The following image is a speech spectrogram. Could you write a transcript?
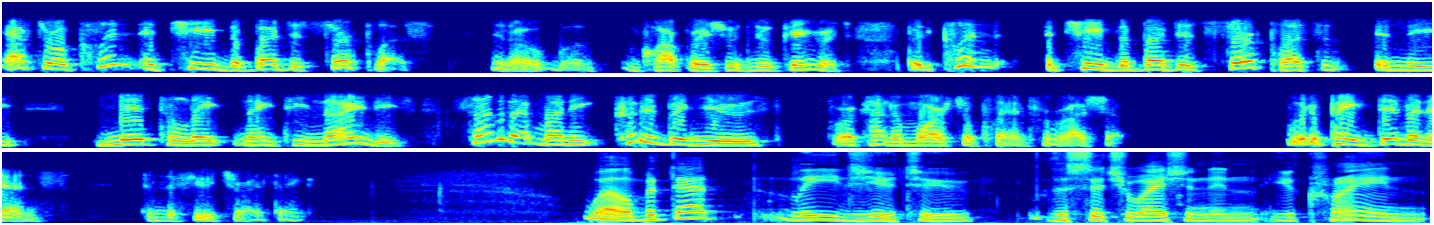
after all, Clinton achieved the budget surplus you know, in cooperation with Newt Gingrich. But Clinton achieved the budget surplus in, in the mid to late 1990s. Some of that money could have been used for a kind of Marshall Plan for Russia. It Would have paid dividends in the future, I think. Well, but that leads you to the situation in Ukraine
